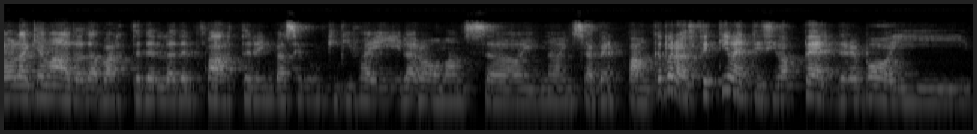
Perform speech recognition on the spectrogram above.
o la chiamata da parte del, del partner in base con chi ti fai la romance in, in cyberpunk, però effettivamente si va a perdere poi,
